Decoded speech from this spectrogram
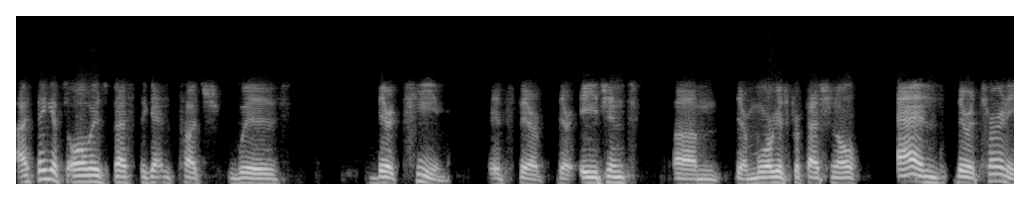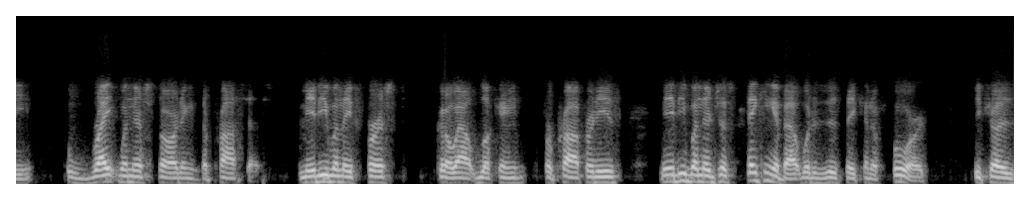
I think it's always best to get in touch with their team. It's their their agent, um, their mortgage professional, and their attorney right when they're starting the process. Maybe when they first go out looking for properties, maybe when they're just thinking about what it is they can afford. Because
